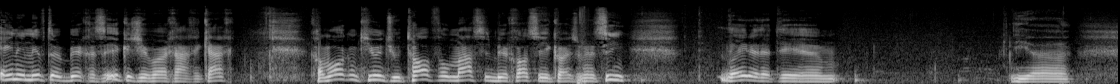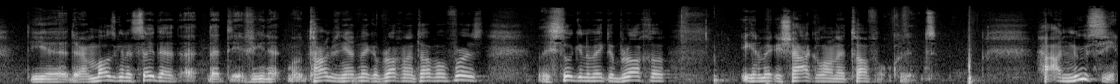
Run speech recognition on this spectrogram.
Eine Nifter Birchas Iker Achikach, Come welcome to into Tafel Mafsid Birchas Ikar. So we're going to see later that the, um, the, uh, the, uh, the Ramah is going to say that, uh, that if you get times when you have to make a bracha on a Tafel first, they're still going to make the bracha you're going to make a shackle on that tafel because it's ha'anusi,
